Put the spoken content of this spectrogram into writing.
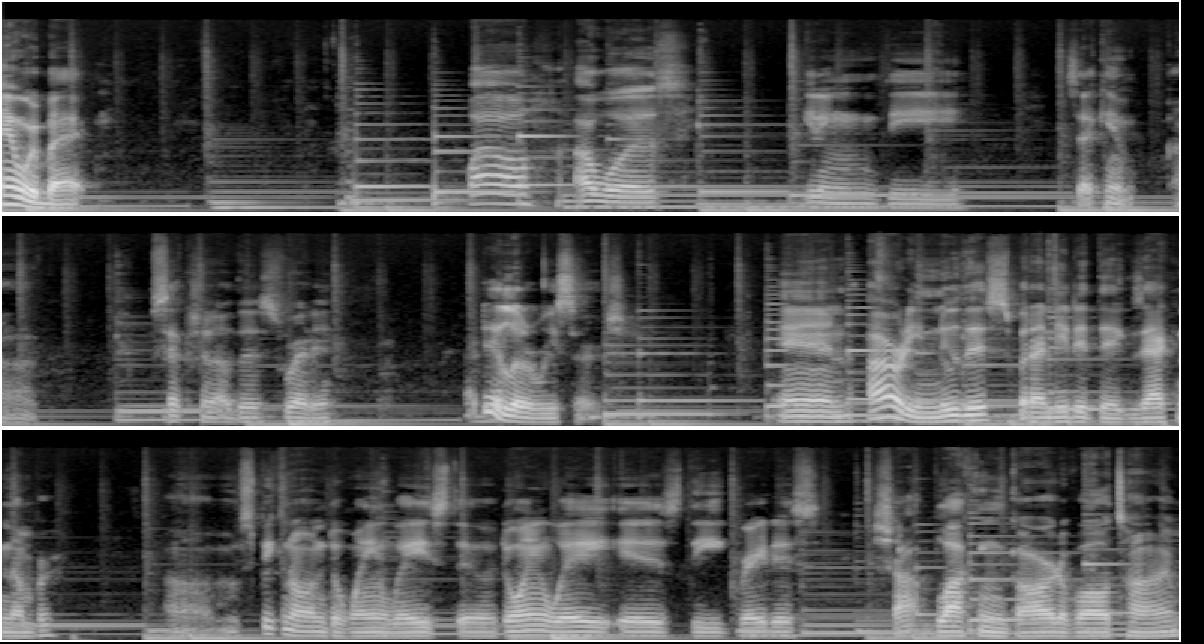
And we're back. While I was getting the second uh, section of this ready, I did a little research. And I already knew this, but I needed the exact number. Um, speaking on Dwyane Wade still, Dwyane Wade is the greatest shot blocking guard of all time.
